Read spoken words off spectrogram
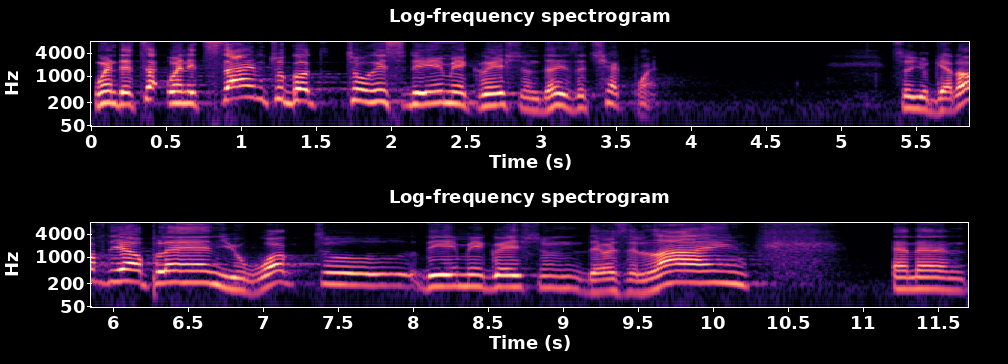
when, the when it's time to go to reach the immigration, there is a checkpoint. So you get off the airplane, you walk to the immigration, there is a line, and then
